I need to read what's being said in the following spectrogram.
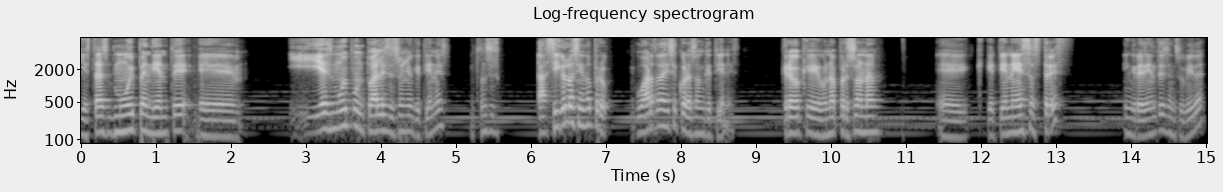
y estás muy pendiente eh, y es muy puntual ese sueño que tienes, entonces ah, síguelo haciendo, pero guarda ese corazón que tienes. Creo que una persona eh, que tiene esos tres ingredientes en su vida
